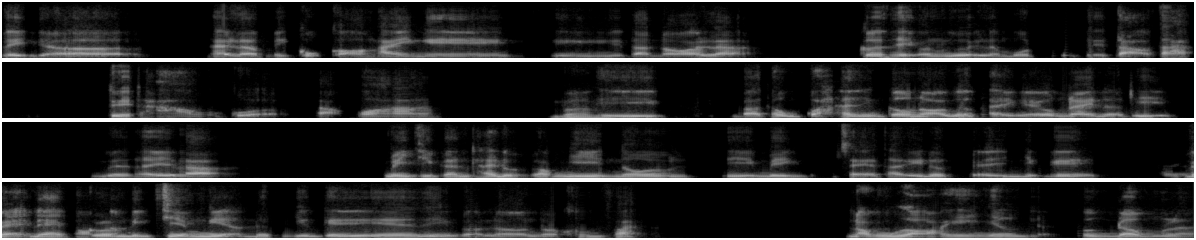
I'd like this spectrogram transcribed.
mình, ờ hay là mình cũng có hay nghe người ta nói là cơ thể con người là một cái tạo tác tuyệt hảo của tạo hóa. Vâng. Thì và thông qua những câu nói của thầy ngày hôm nay nữa thì mới thấy là mình chỉ cần thay đổi góc nhìn thôi thì mình sẽ thấy được cái những cái vẻ đẹp hoặc là mình chiêm nghiệm được những cái gì, gọi là, nó không phải đóng gói như phương Đông là,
